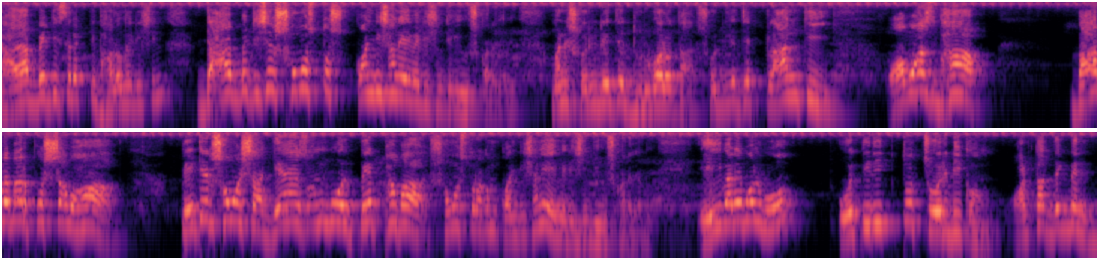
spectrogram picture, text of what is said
ডায়াবেটিসের একটি ভালো মেডিসিন ডায়াবেটিসের সমস্ত কন্ডিশনে এই মেডিসিনটিকে ইউজ করা যাবে। মানে শরীরের যে দুর্বলতা, শরীরের যে ক্লান্তি অবস ভাব, বারবার প্রস্রাব হওয়া, পেটের সমস্যা, গ্যাস, অম্বল, পেট ফাঁপা, সমস্ত রকম কন্ডিশনে এই মেডিসিনটি ইউজ করা যাবে। এইবারে বলব অতিরিক্ত চর্বি কম। অর্থাৎ দেখবেন,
